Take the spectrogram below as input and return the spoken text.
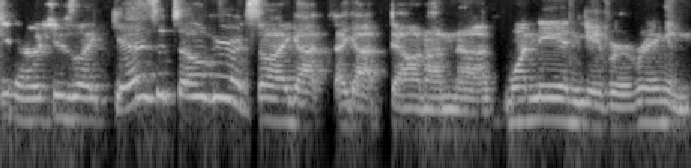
you know, she was like, "Yes, it's over." And so I got I got down on uh, one knee and gave her a ring, and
